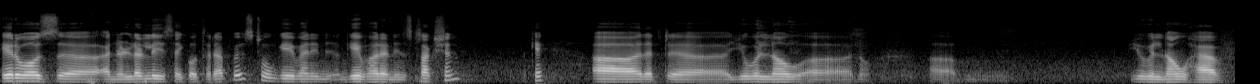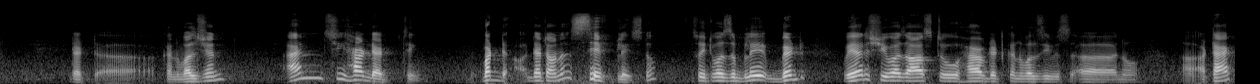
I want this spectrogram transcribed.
Here was uh, an elderly psychotherapist who gave an gave her an instruction okay, uh, that uh, you will now uh, no, um, you will now have that uh, convulsion and she had that thing, but that on a safe place. No? So, it was a bed where she was asked to have that convulsive uh, no, uh, attack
